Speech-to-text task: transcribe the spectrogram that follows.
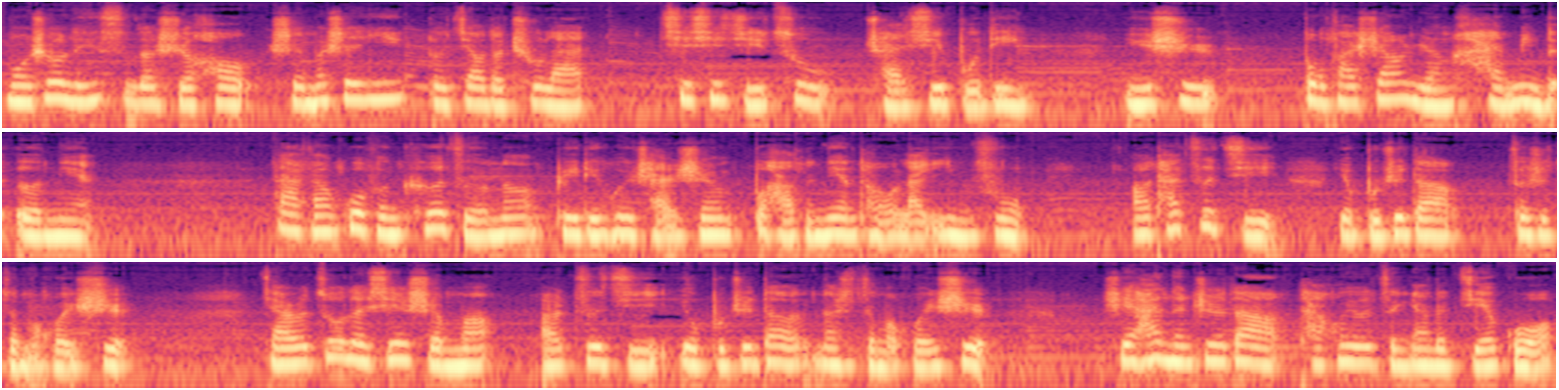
猛兽临死的时候，什么声音都叫得出来，气息急促，喘息不定，于是迸发伤人害命的恶念。大凡过分苛责呢，必定会产生不好的念头来应付，而他自己也不知道。这是怎么回事？假如做了些什么，而自己又不知道那是怎么回事，谁还能知道它会有怎样的结果？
